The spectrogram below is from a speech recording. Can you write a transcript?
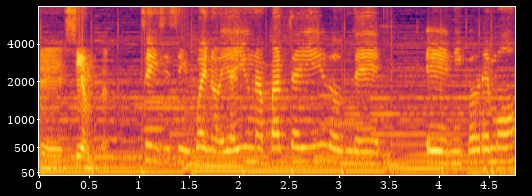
eh, siempre. Sí, sí, sí. Bueno, y hay una parte ahí donde eh, Nicodemo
